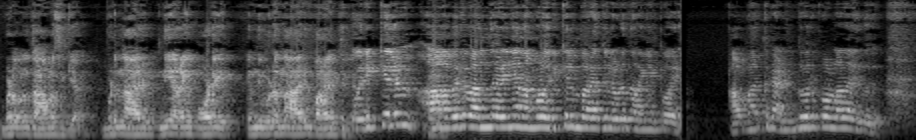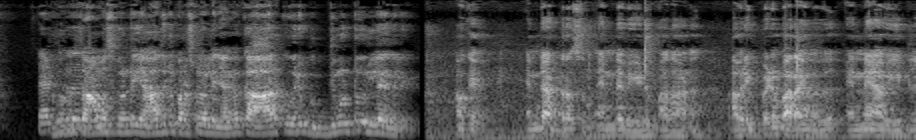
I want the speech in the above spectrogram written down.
ഇവിടെ വന്ന് താമസിക്കാം. ഇവിടുന്ന് ആരും നീ ഇറങ്ങി പോടേ എന്ന് ഇവിടെ നിന്ന് ആരും പറയത്തില്ല. ഒരിക്കലും അവർ വന്നു കഴിഞ്ഞാൽ നമ്മൾ ഒരിക്കലും പറയത്തില്ല ഇവിടെ നിന്ന് ഇറങ്ങിപ്പോയി. അവന്മാർക്ക് രണ്ടുപേർക്കും താമസിക്കൊണ്ട് യാതൊരു പ്രശ്നമില്ല ഞങ്ങൾക്ക് ആർക്കും ഒരു ബുദ്ധിമുട്ടും ഇല്ല ഇതിൽ. ഓക്കെ. എന്റെ അഡ്രസ്സും എന്റെ വീടും അതാണ്. അവരിപ്പോഴും പറയുന്നത് എന്നെ ആ വീട്ടിൽ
